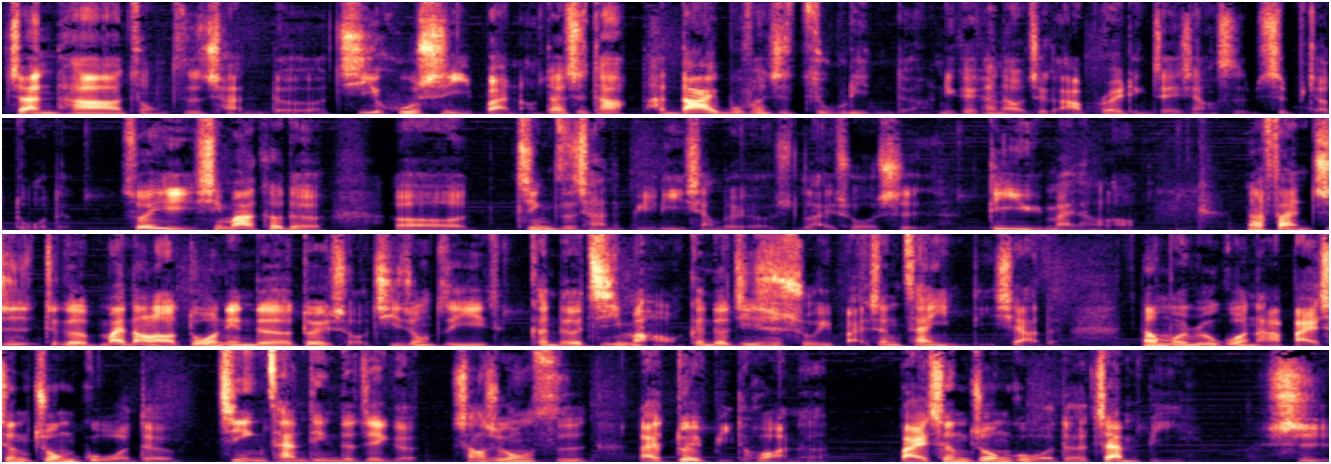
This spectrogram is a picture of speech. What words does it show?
占它总资产的几乎是一半哦，但是它很大一部分是租赁的。你可以看到这个 operating 这一项是是比较多的，所以星巴克的呃净资产的比例相对来说是低于麦当劳。那反之，这个麦当劳多年的对手其中之一肯德基嘛，哈，肯德基是属于百胜餐饮底下的。那我们如果拿百胜中国的经营餐厅的这个上市公司来对比的话呢，百胜中国的占比是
